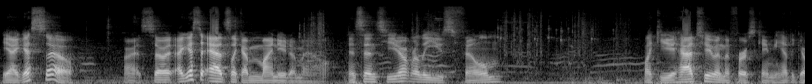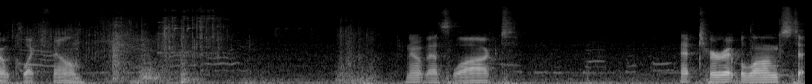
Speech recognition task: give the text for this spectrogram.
Yeah, I guess so. Alright, so I guess it adds like a minute amount. And since you don't really use film, like you had to in the first game, you had to go and collect film. Nope, that's locked. That turret belongs to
